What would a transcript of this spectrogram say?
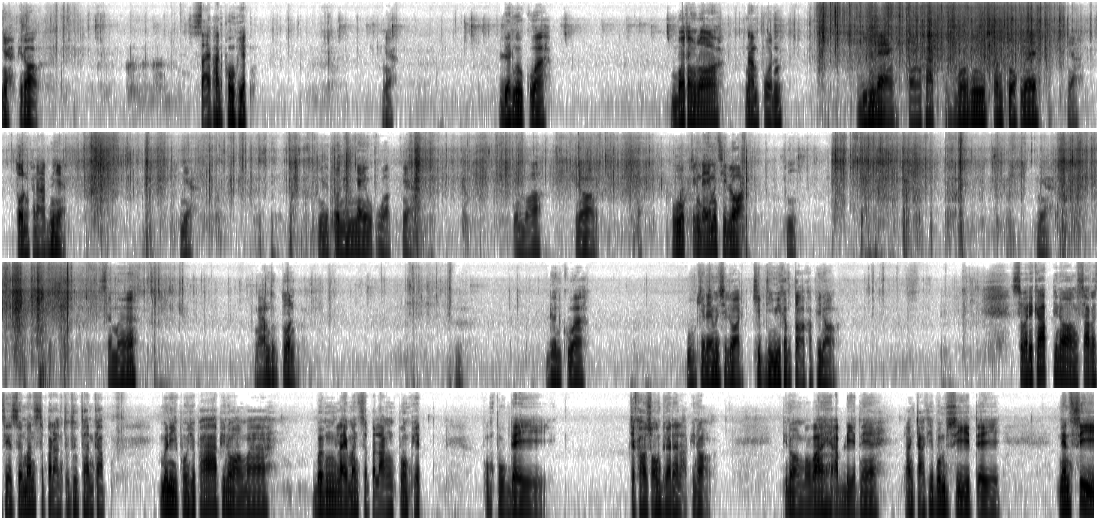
เนี่ยพี่น้อง สายพันธุ์พวงเพชรเนี่ย เดือนกลัวๆบ่ต้องรอน้ำฝนดินแรงแห้งคักบ่มีฝนตกเลย เนี่ย ต้นขนาดเนี่ยเนี่ยมีแต่ต้นนี้ใหญ่อวบเนี่ย เห็นบ่พี่น้องปลูกจังไดมันสิรอดนี่เนี่ย เสมองามทุกต้น เดือนกลัวปลูกจังไดมันสิรอด คลิปนี้มีคำตอบครับพี่น้อง สวัสดีครับพี่น้องชาวเกษตรสวนมันสับปะหลังทุกๆท่านครับเมื่อนี้ผมจะพาพี่น้องมา เบิ่งไร่มันสับปะหลังพวงเพชรผมปลูกได้จะเข้าสองเดือนแล้วล่ะพี่น้อง พี่น้องบอกว่าให้อัปเดตเนี่ยหลังจากที่ผมสีดไอ้แนนซี่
